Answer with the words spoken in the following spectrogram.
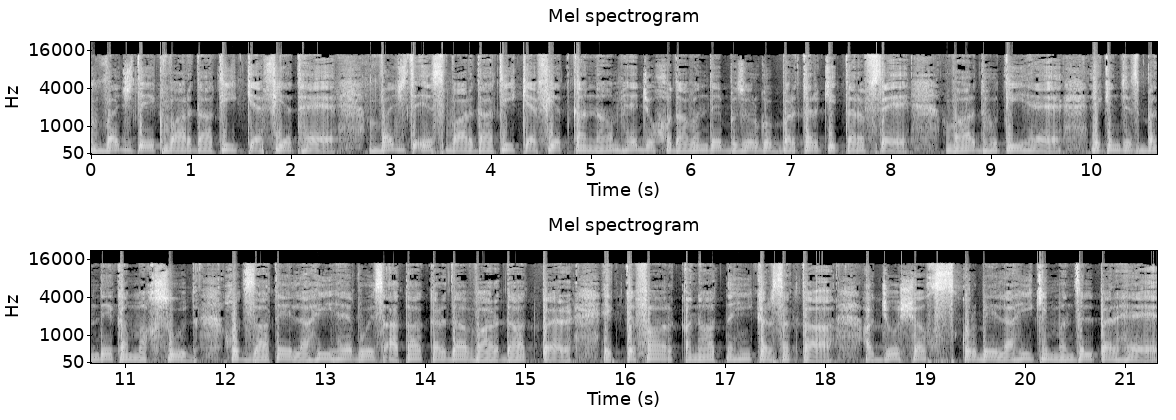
وجد ایک وارداتی کیفیت ہے۔ وجد اس وارداتی کیفیت کا نام ہے جو خداوند بزرگ و برتر کی طرف سے وارد ہوتی ہے۔ لیکن جس بندے کا مقصود خود ذات الہی ہے، وہ اس عطا کردہ واردات پر اکتفا اور قناط نہیں کر سکتا۔ اور جو شخص قرب الہی کی منزل پر ہے،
